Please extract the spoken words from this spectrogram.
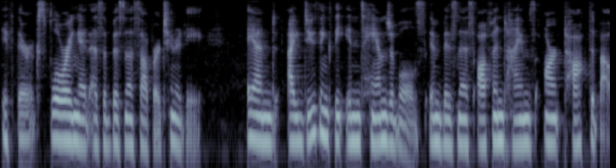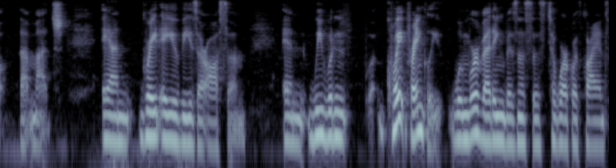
if they're exploring it as a business opportunity. And I do think the intangibles in business oftentimes aren't talked about that much. And great AUVs are awesome. And we wouldn't quite frankly, when we're vetting businesses to work with clients,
